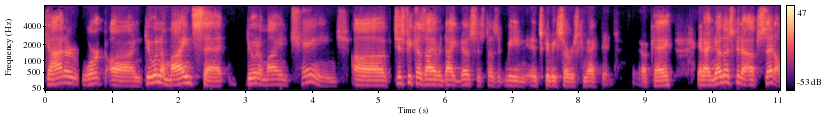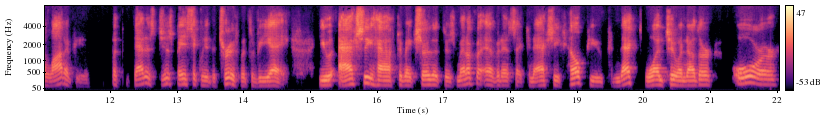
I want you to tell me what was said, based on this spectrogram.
got to work on doing a mindset, doing a mind change of just because I have a diagnosis doesn't mean it's going to be service connected. Okay. And I know that's going to upset a lot of you, but that is just basically the truth with the VA you actually have to make sure that there's medical evidence that can actually help you connect one to another or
